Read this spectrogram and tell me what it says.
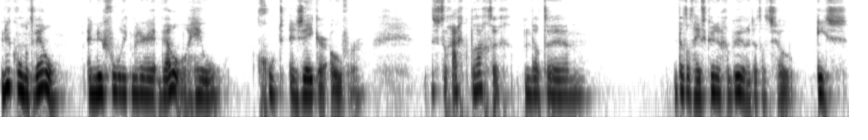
Nu kon het wel. En nu voelde ik me er wel heel goed en zeker over. Het is toch eigenlijk prachtig dat, uh, dat dat heeft kunnen gebeuren, dat dat zo is.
